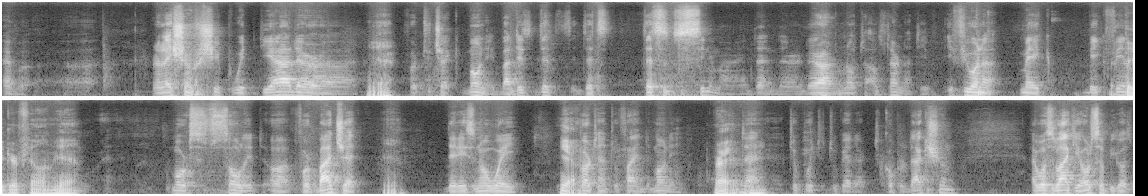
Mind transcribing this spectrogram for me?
have a, a, relationship with the other. Uh, yeah. for to check money. But it's, that's that's that's the cinema, and then there there are not alternative. If you wanna make big film, bigger film, yeah, more solid uh, for budget, yeah. there is no way. Yeah. important to find the money. Right. then to put together co-production. I was lucky also because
